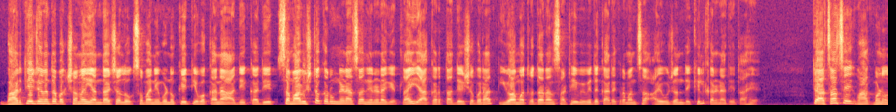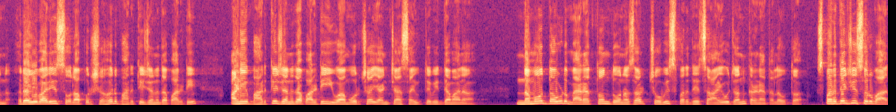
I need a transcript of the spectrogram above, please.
भारतीय जनता पक्षानं यंदाच्या लोकसभा निवडणुकीत युवकांना अधिकाधिक समाविष्ट करून घेण्याचा निर्णय घेतला याकरता देशभरात युवा मतदारांसाठी विविध कार्यक्रमांचं आयोजन देखील करण्यात येत आहे. त्याचाच एक भाग म्हणून रविवारी सोलापूर शहर भारतीय जनता पार्टी आणि भारतीय जनता पार्टी युवा मोर्चा यांच्या संयुक्त विद्यमानं नमो दौड मॅरेथॉन दोन हजार चोवीस स्पर्धेचं आयोजन करण्यात आलं होतं. स्पर्धेची सुरुवात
